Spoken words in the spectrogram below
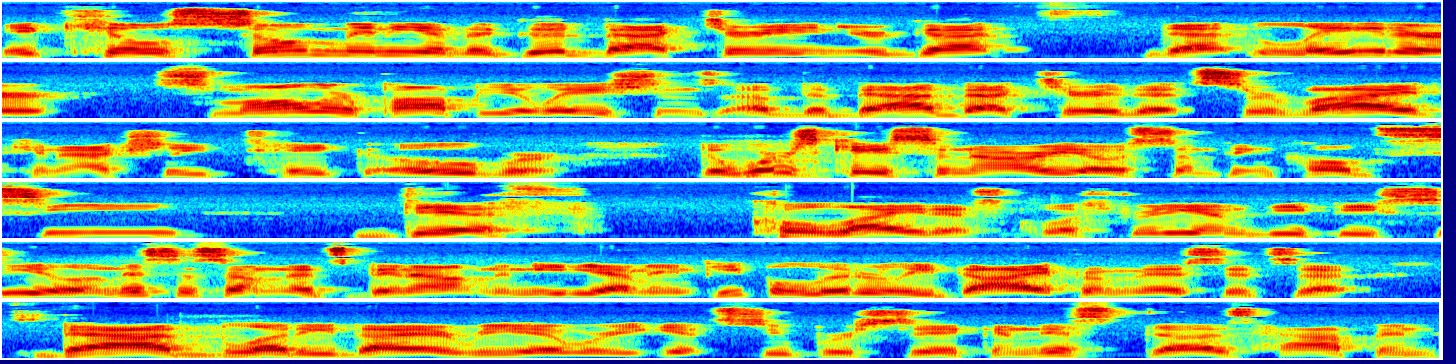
it kills so many of the good bacteria in your gut that later smaller populations of the bad bacteria that survive can actually take over. The mm. worst case scenario is something called C. diff colitis, Clostridium difficile. And this is something that's been out in the media. I mean, people literally die from this. It's a bad, hmm. bloody diarrhea where you get super sick. And this does happen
